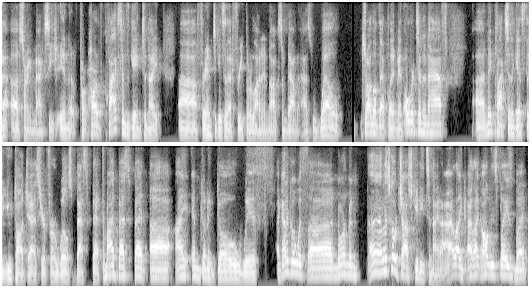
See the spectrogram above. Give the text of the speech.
uh, sorry, Maxey, in a part of Claxton's game tonight uh, for him to get to that free throw line and knocks him down as well. So I love that play, man. Over 10 and a half. Uh, Nick Claxton against the Utah Jazz here for Wil's best bet. For my best bet, uh, I am going to go with I got to go with uh, Norman. Uh, let's go Josh Giddey tonight. I like I like all these plays, but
